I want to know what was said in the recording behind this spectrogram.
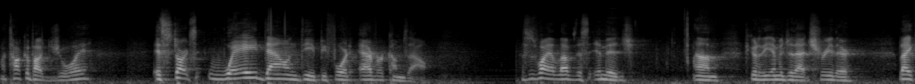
I talk about joy. It starts way down deep before it ever comes out. This is why I love this image. Um, if you go to the image of that tree there, like,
